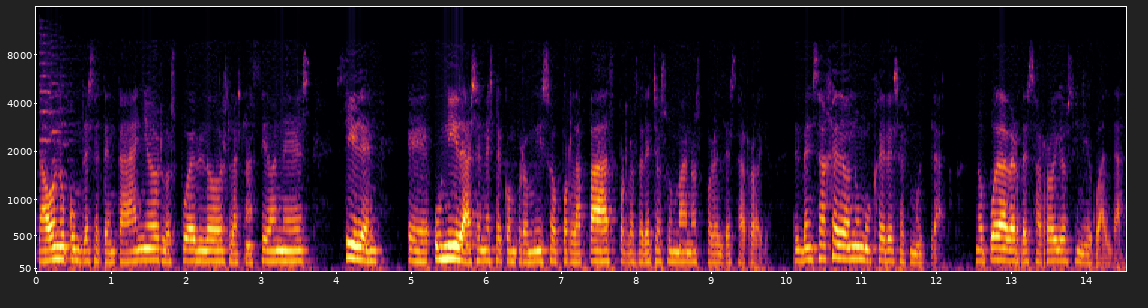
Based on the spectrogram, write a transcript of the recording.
La ONU cumple 70 años, los pueblos, las naciones siguen eh, unidas en este compromiso por la paz, por los derechos humanos, por el desarrollo. El mensaje de ONU Mujeres es muy claro. No puede haber desarrollo sin igualdad.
